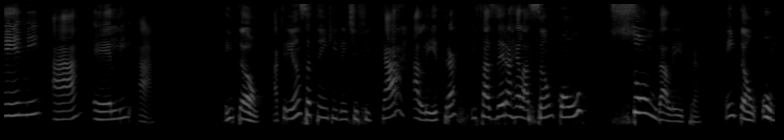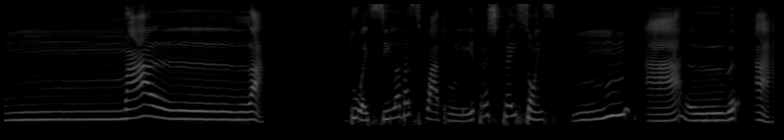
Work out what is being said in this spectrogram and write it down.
M-A-L-A. Então, a criança tem que identificar a letra e fazer a relação com o som da letra. Então, o mala. Duas sílabas, quatro letras, três sons. M, A, L, A.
